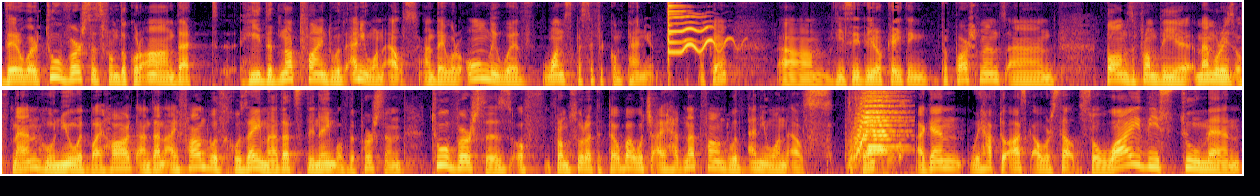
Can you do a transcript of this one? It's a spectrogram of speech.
there were two verses from the Quran that he did not find with anyone else, and they were only with one specific companion. Okay, um, he's relocating the parchments and poems from the uh, memories of man who knew it by heart. And then I found with Khuzaima, that's the name of the person, two verses of, from Surah At-Tawbah, which I had not found with anyone else. Okay? Again, we have to ask ourselves, so why these two men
